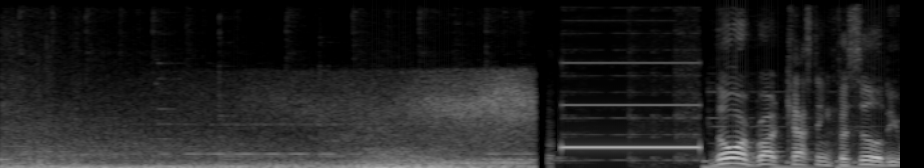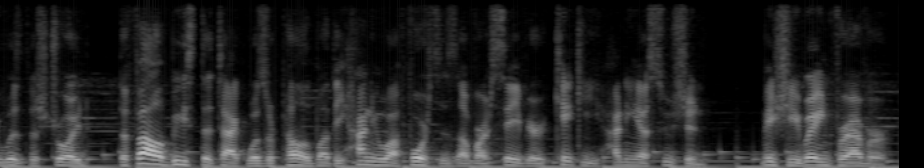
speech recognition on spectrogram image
Though our broadcasting facility was destroyed, the foul beast attack was repelled by the Haniwa forces of our savior Keiki Haniya May she reign forever.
